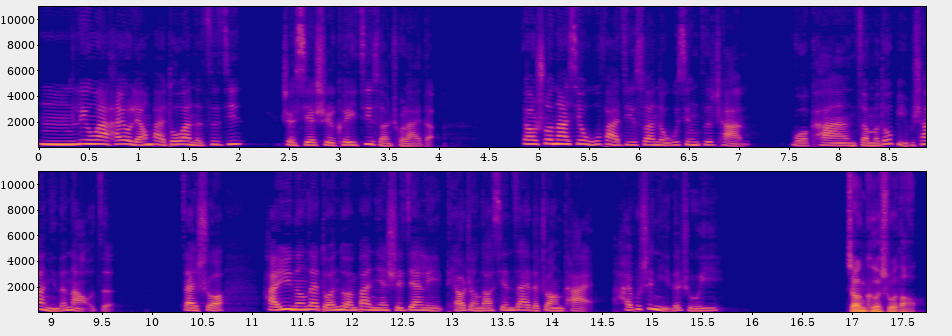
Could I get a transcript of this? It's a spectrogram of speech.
嗯，另外还有两百多万的资金，这些是可以计算出来的。”要说那些无法计算的无形资产，我看怎么都比不上你的脑子。再说，海域能在短短半年时间里调整到现在的状态，还不是你的主意？张克说道：“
